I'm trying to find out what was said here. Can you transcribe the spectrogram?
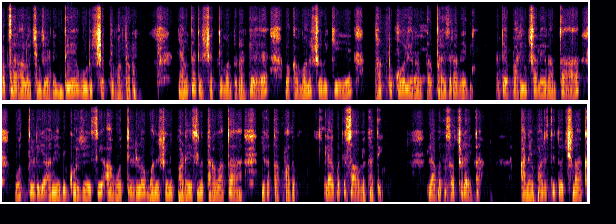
ఒకసారి ఆలోచన చేయండి. దేవుడు శక్తిమంతుడు. ఎంతటి శక్తిమంతుడు అంటే ఒక మనుషునికి తట్టుకోలేనంత ప్రెజర్ అనేది అంటే భరించలేనంత ఒత్తిడి అనేది గురి చేసి ఆ ఒత్తిడిలో మనిషిని పడేసిన తర్వాత ఇక తప్పదు. లేకపోతే సావి గతి లేకపోతే సచ్చుడే ఇక అనే పరిస్థితి వచ్చినాక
